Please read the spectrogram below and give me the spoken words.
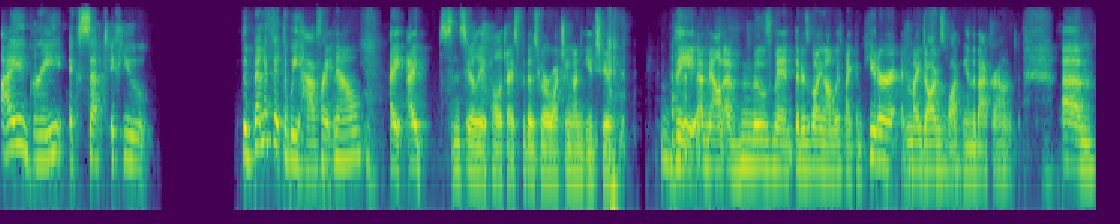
i agree except if you the benefit that we have right now i i sincerely apologize for those who are watching on youtube the amount of movement that is going on with my computer and my dog's walking in the background um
